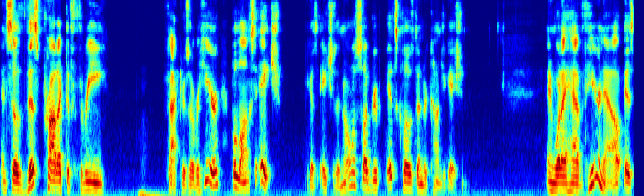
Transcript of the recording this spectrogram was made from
and so this product of three factors over here belongs to H. Because H is a normal subgroup, it's closed under conjugation. And what I have here now is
